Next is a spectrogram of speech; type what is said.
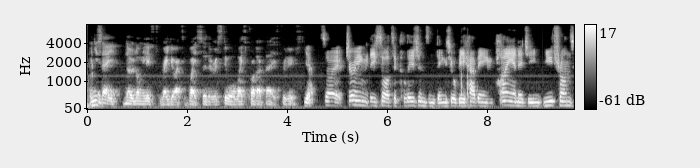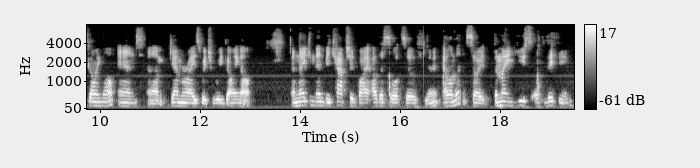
When you say no long-lived radioactive waste, so there is still a waste product that is produced? Yeah. So during these sorts of collisions and things, you'll be having high-energy neutrons going off and um, gamma rays which will be going off and they can then be captured by other sorts of you know, elements. So the main use of lithium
